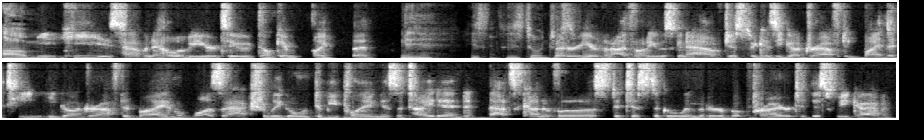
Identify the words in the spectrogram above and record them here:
um, he, he is having a hell of a year, too. Don't get like that. Yeah, he's, he's doing just better year than I thought he was going to have just because he got drafted by the team he got drafted by and was actually going to be playing as a tight end. And that's kind of a statistical limiter. But prior to this week, I haven't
